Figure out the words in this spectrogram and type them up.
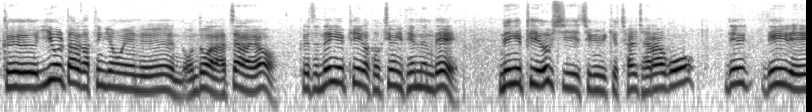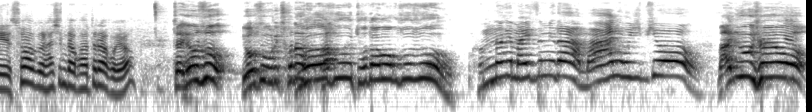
그 2월 달 같은 경우에는 온도가 낮잖아요. 그래서 냉해 피해가 걱정이 됐는데 냉해 피해 없이 지금 이렇게 잘 자라고 내일, 내일에 수확을 하신다고 하더라고요. 자 여수 여수 우리 초당 옥수수 여수 조당옥수수 겁나게 맛있습니다. 많이 오십시오. 많이 오셔요.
